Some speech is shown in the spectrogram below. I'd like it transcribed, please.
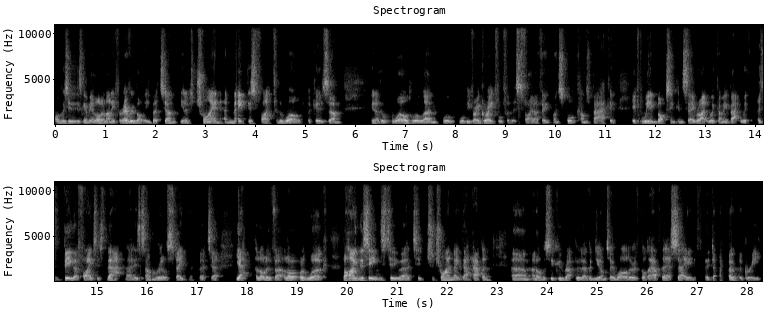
Obviously, there's going to be a lot of money for everybody, but um, you know, to try and, and make this fight for the world because um, you know the world will um, will will be very grateful for this fight. I think when sport comes back, and if we in boxing can say, right, we're coming back with as big a fight as that, that is some real statement. But uh, yeah, a lot of uh, a lot of work behind the scenes to uh, to to try and make that happen. Um, and obviously, Kubrat Pulev and Deontay Wilder have got to have their say, and if they don't agree,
